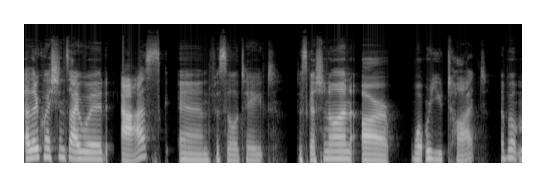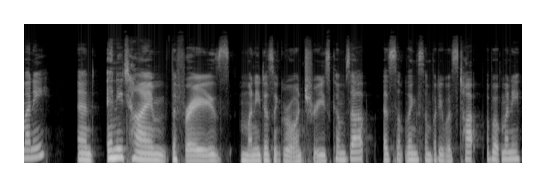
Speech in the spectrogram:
Other questions I would ask and facilitate discussion on are what were you taught about money? And anytime the phrase money doesn't grow on trees comes up as something somebody was taught about money,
